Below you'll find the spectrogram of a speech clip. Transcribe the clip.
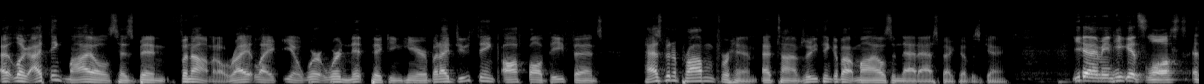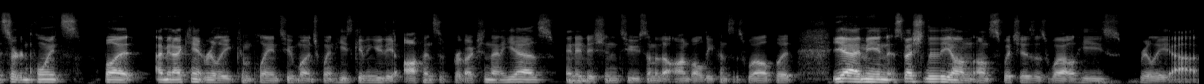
Uh, look, I think Miles has been phenomenal, right? Like, you know, we're, we're nitpicking here, but I do think off ball defense has been a problem for him at times. What do you think about Miles in that aspect of his game? Yeah, I mean, he gets lost at certain points. But I mean, I can't really complain too much when he's giving you the offensive production that he has, in mm-hmm. addition to some of the on-ball defense as well. But yeah, I mean, especially on on switches as well, he's really uh,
